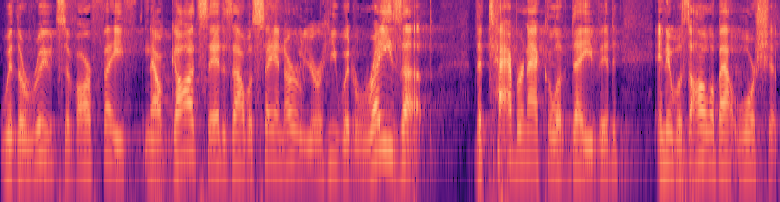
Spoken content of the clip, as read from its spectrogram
with the roots of our faith. Now, God said, as I was saying earlier, He would raise up the tabernacle of David and it was all about worship.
